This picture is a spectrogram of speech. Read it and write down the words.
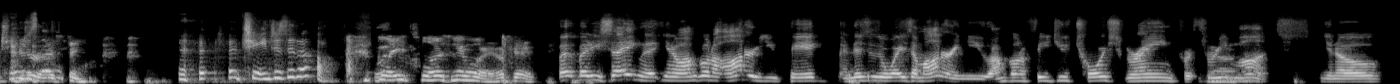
Changes Interesting. it changes it all. Blows blows me away. Okay. But but he's saying that you know I'm going to honor you, pig, and this is the ways I'm honoring you. I'm going to feed you choice grain for three Yeah. months. You know,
